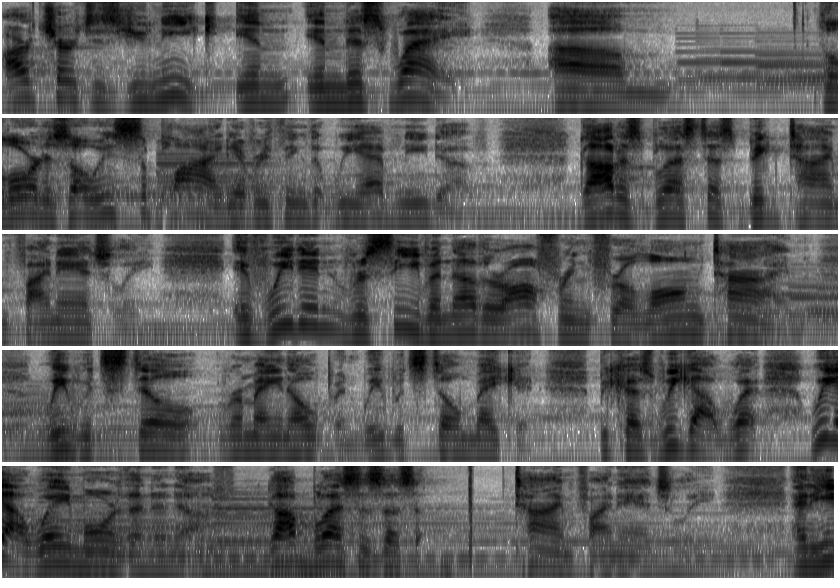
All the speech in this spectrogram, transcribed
our church is unique in, in this way. Um, the Lord has always supplied everything that we have need of. God has blessed us big time financially. If we didn't receive another offering for a long time, we would still remain open. We would still make it because we got way, we got way more than enough. God blesses us time financially, and he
